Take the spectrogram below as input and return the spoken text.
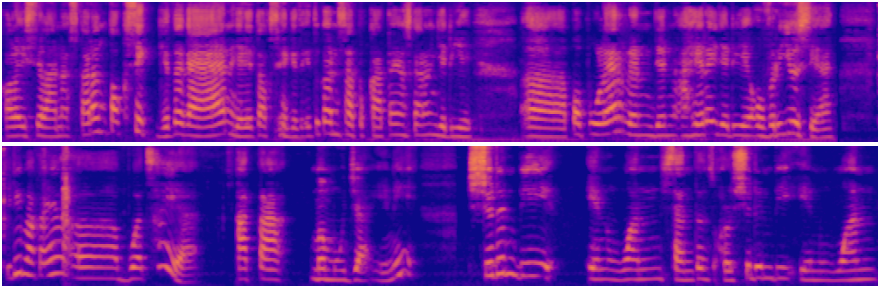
kalau istilah anak sekarang toxic gitu kan jadi toxic gitu. Itu kan satu kata yang sekarang jadi uh, populer dan dan akhirnya jadi overuse ya jadi makanya uh, buat saya kata memuja ini shouldn't be in one sentence or shouldn't be in one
